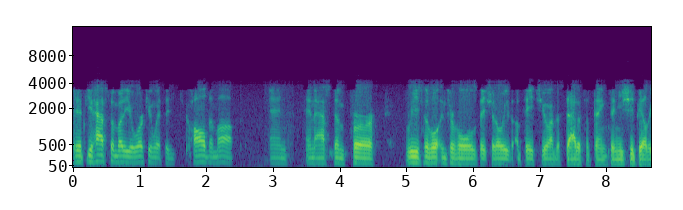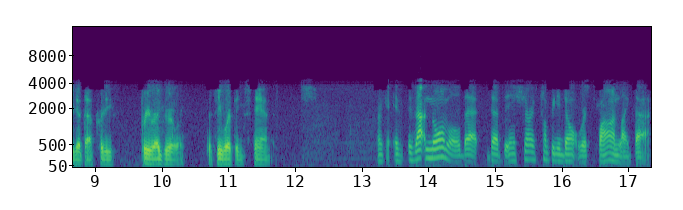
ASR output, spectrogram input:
If you have somebody you're working with, and call them up and and ask them for reasonable intervals. They should always update you on the status of things, and you should be able to get that pretty pretty regularly to see where things stand. Okay. Is, is that normal that that the insurance company don't respond like that?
